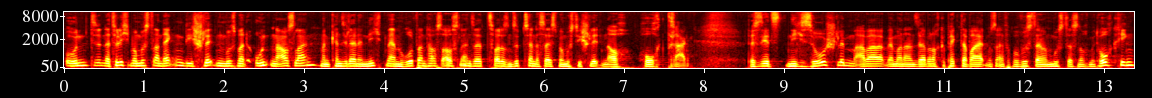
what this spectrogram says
Und natürlich, man muss dran denken, die Schlitten muss man unten ausleihen. Man kann sie leider nicht mehr im Rotwandhaus ausleihen seit 2017. Das heißt, man muss die Schlitten auch hochtragen. Das ist jetzt nicht so schlimm, aber wenn man dann selber noch Gepäck dabei hat, muss man einfach bewusst sein, man muss das noch mit hochkriegen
